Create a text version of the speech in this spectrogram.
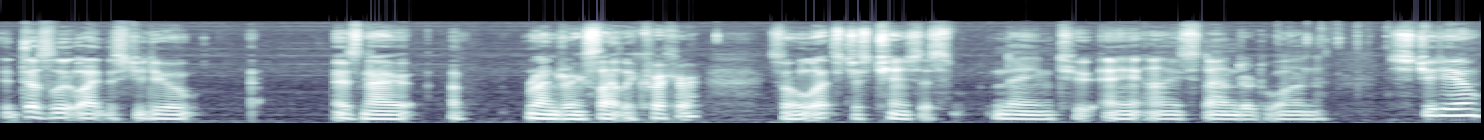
It does look like the studio is now rendering slightly quicker. So let's just change this name to AI Standard 1 Studio.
